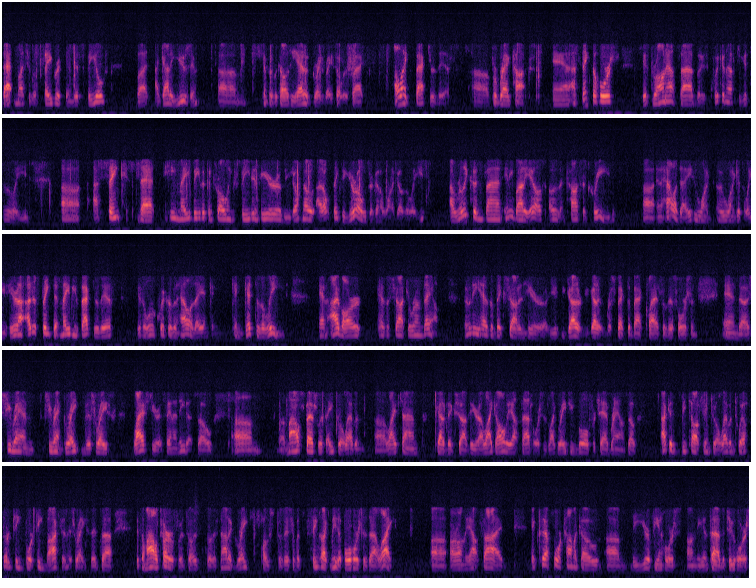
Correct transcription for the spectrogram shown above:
that much of a favorite in this field, but I got to use him um, simply because he had a great race over the track. I like Factor This uh, for Brad Cox, and I think the horse is drawn outside, but is quick enough to get to the lead. Uh, I think that he may be the controlling speed in here. You don't know. I don't think the Euros are going to want to go the lead. I really couldn't find anybody else other than Casa Creed uh, and Halladay who want to who want to get the lead here. And I, I just think that maybe Factor This is a little quicker than Halladay and can can get to the lead. And Ivar has a shot to run down. Uni has a big shot in here. You, got to you got to respect the back class of this horse, and and uh, she ran she ran great in this race last year at Santa Anita. So, um, mile specialist, to eleven, uh, lifetime got a big shot here. I like all the outside horses, like Raging Bull for Chad Brown. So, I could be talked into 11, 12, 13, 14 box in this race. It's uh, it's a mile turf, and so it's, so it's not a great post position, but it seems like to me the four horses that I like uh, are on the outside, except for Kameko, um, the European horse on the inside of the two horse,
